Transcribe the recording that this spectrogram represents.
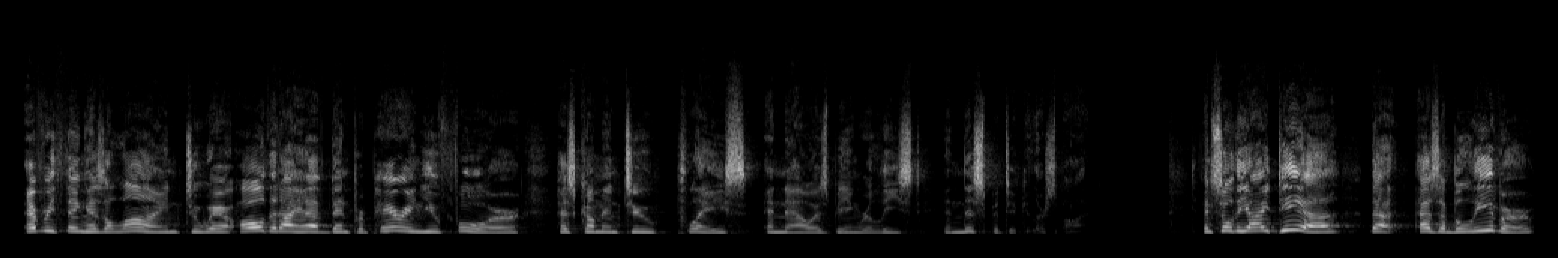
everything has aligned to where all that I have been preparing you for has come into place and now is being released in this particular spot. And so the idea that as a believer,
